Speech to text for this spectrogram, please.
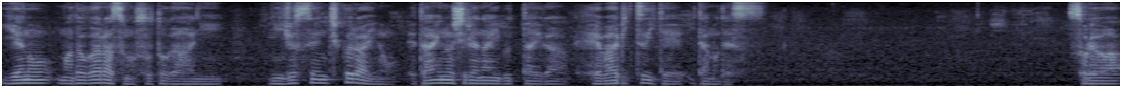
家の窓ガラスの外側に20センチくらいの得体の知れない物体がへばりついていたのです。それは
